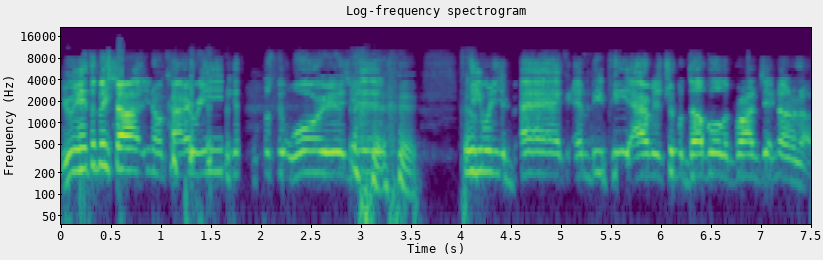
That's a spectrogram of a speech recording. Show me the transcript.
You ain't hit the big shot, you know, Kyrie, the Warriors, you did team on your back, MVP, average triple double, LeBron James. No, no, no, no.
